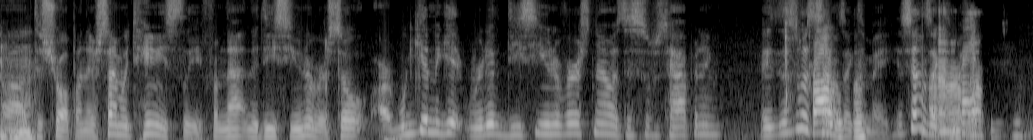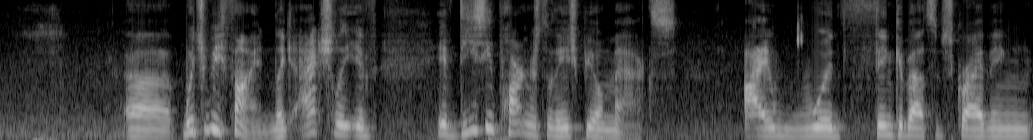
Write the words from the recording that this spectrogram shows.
uh, to show up on there simultaneously from that in the DC universe. So are we going to get rid of DC universe now? Is this what's happening? This is what it sounds like to me. It sounds like I to don't me. know. uh, which would be fine. Like actually, if if DC partners with HBO Max, I would think about subscribing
